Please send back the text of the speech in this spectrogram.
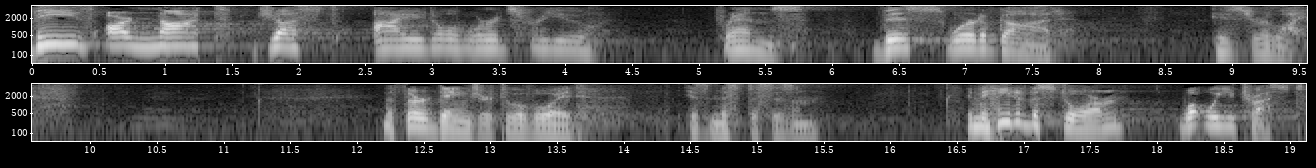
These are not just idle words for you. Friends, this Word of God is your life. The third danger to avoid is mysticism. In the heat of the storm, what will you trust?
